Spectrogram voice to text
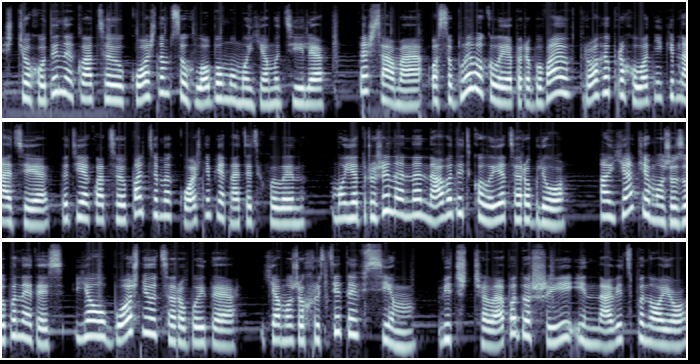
Щогодини клацаю кожним суглобом у моєму тілі. Те ж саме, особливо коли я перебуваю в трохи прохолодній кімнаті, тоді я клацаю пальцями кожні 15 хвилин. Моя дружина ненавидить, коли я це роблю. А як я можу зупинитись? Я обожнюю це робити. Я можу хрустіти всім від щелепи до шиї і навіть спиною.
